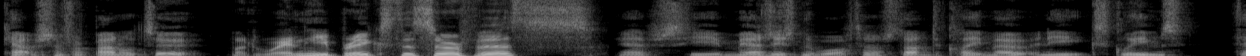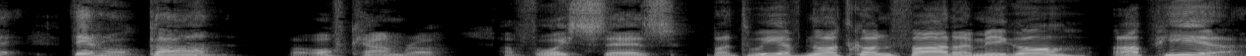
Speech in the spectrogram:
Caption for panel two. But when he breaks the surface, Yes, he emerges in the water, starting to climb out, and he exclaims, "They- They're all gone! But off camera, a voice says, But we have not gone far, amigo. Up here.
